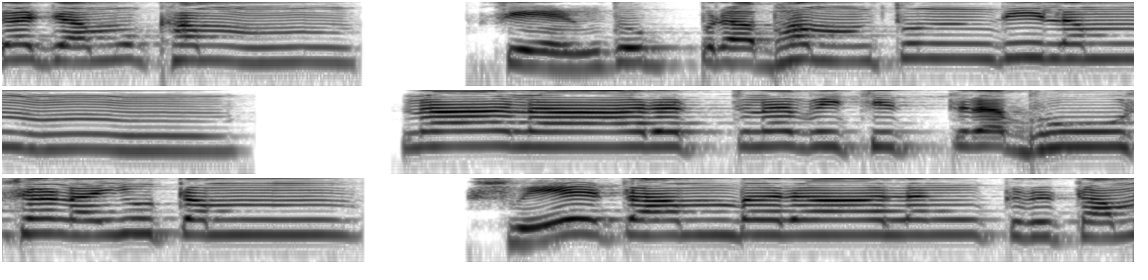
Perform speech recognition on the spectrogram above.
गजमुखं सेन्दुप्रभं तुन्दिलम् नानारत्नविचित्रभूषणयुतं श्वेताम्बरालङ्कृतं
